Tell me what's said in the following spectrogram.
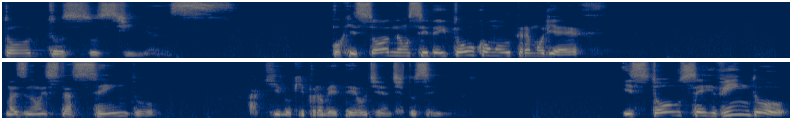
todos os dias. Porque só não se deitou com outra mulher, mas não está sendo aquilo que prometeu diante do Senhor. Estou servindo.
